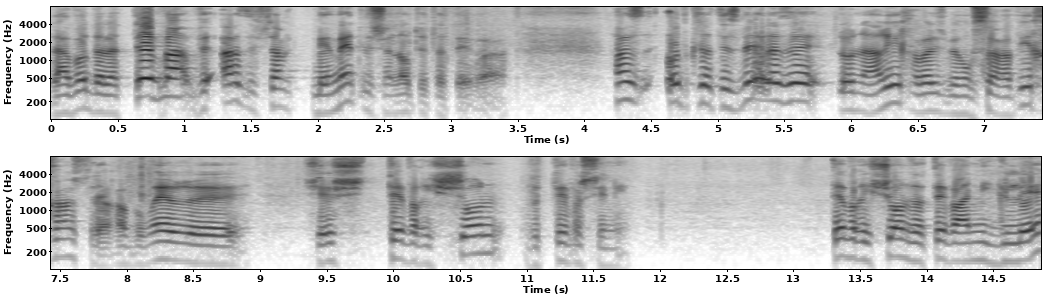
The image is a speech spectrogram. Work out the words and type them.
לעבוד על הטבע, ואז אפשר באמת לשנות את הטבע. אז עוד קצת הסבר לזה, לא נאריך, אבל יש במוסר אביך, שהרב אומר אה, שיש טבע ראשון וטבע שני. טבע ראשון זה הטבע הנגלה,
